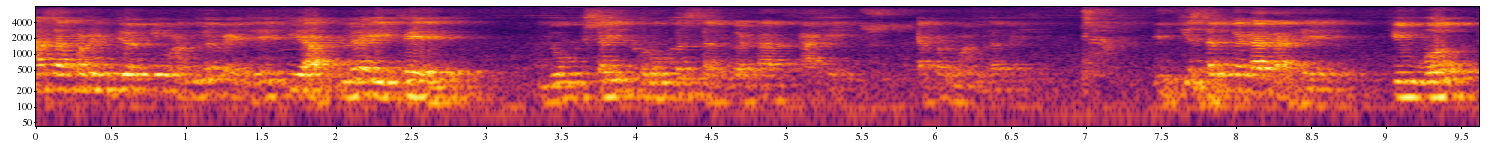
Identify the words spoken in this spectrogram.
आज आपण एक व्यक्ती मानलं पाहिजे की आपल्या इथे लोकशाही खरोखर संकटात आहे. हे आपण मानलं पाहिजे. इतकी संकटात आहे की मग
